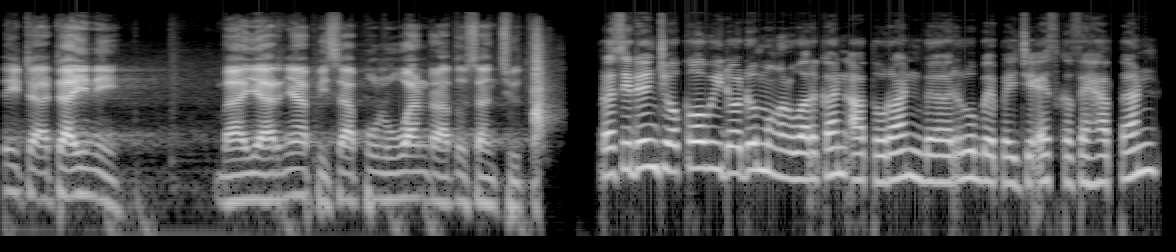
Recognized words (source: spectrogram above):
Tidak ada ini, bayarnya bisa puluhan ratusan juta. Presiden Joko Widodo mengeluarkan aturan baru BPJS Kesehatan.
